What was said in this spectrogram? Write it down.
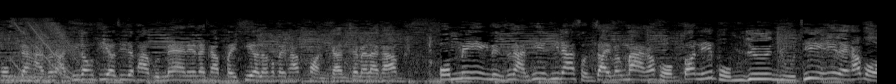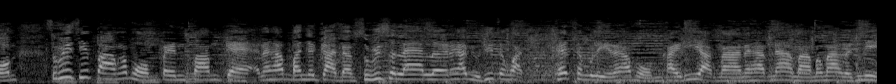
คงจะหาสถานที่ท่องเที่ยวที่จะพาคุณแม่เนี่ยนะครับไปเที่ยวแล้วก็ไปพักผ่อนกันใช่ไหมล่ะครับ ผมมีอีกหนึ่งสถานที่ที่น่าสนใจมากๆครับผม ตอนนี้ผมยืนอยู่ที่นี่เลยครับผมสวิตชิฟฟาร์มครับผมเป็นฟาร์มแกะนะครับบรรยากาศแบบสวิตเซอร์แลนด์เลยนะครับอยู่ที่จังหวัดเพชรบุรีนะครับผมใครที่อยากมานะครับน่ามามากๆเลยที่นี่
